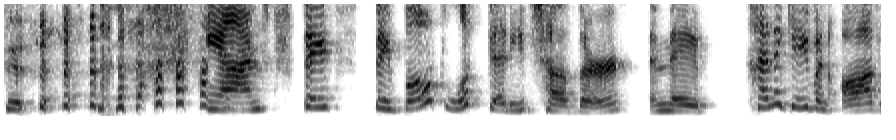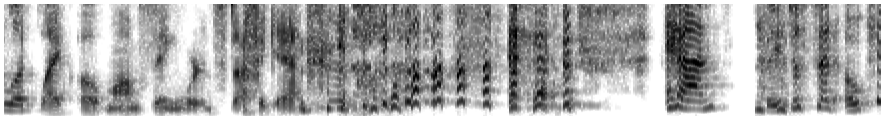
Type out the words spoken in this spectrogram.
and they they both looked at each other and they kind of gave an odd look like, oh, mom's saying weird stuff again. and they just said, okay,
